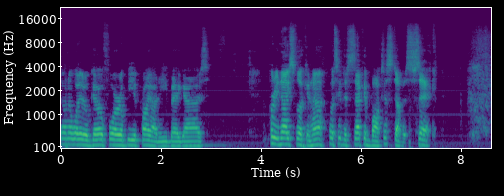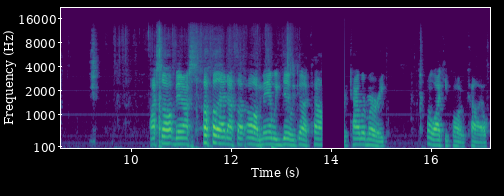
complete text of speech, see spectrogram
Don't know what it'll go for. It'll be probably on eBay, guys. Pretty nice looking, huh? Let's see the second box. This stuff is sick. I saw it, man. I saw that and I thought, oh, man, we did. We got Kyle, Kyler Murray. I don't know why I keep calling him Kyle.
